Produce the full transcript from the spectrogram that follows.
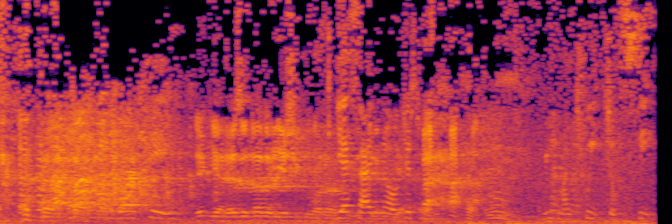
working. Yeah, there's another issue going on. Yes, I know. Just read, read my tweets, you'll see.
